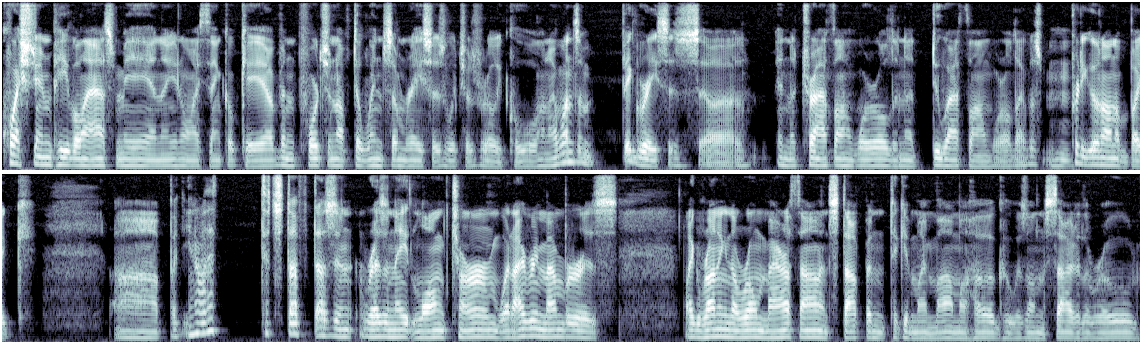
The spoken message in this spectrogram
question people ask me, and you know, I think, okay, I've been fortunate enough to win some races, which was really cool, and I won some big races uh, in the triathlon world and the duathlon world. I was mm-hmm. pretty good on a bike, uh, but you know that that stuff doesn't resonate long term. What I remember is like running the Rome Marathon and stopping to give my mom a hug, who was on the side of the road.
